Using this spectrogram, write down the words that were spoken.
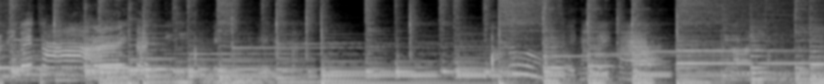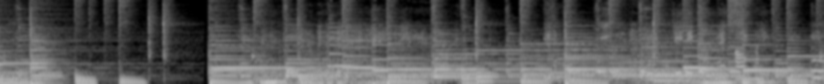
คันนี้ด้วยค่ะได้ค่ะสีเป็นด้วยนะคะว้าวสวยงามเลยค่ะร้อยดีๆคนให้เข้าไปอืม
